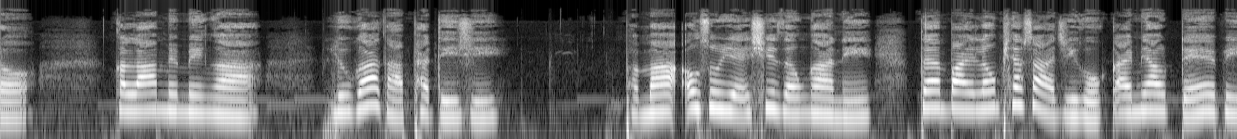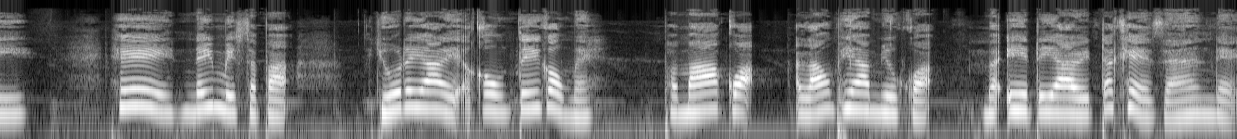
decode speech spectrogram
တော့ကလားမင်းမင်းကလူကသာဖတ်သေးကြီးဗမာအုပ်စုရဲ့ရှေ့ဆုံးကနေတန်ပိုင်လုံးဖြတ်စာကြီးကိုကင်မြောက်တဲပြီးဟေးနေမေစပ ရိုးတရားတွေအကုန်သေးကုန်မယ်ဗမာကွအလောင်းဖျားမျိုးကွမအေးတရားတွေတက်ခဲ့စမ်းတဲ့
